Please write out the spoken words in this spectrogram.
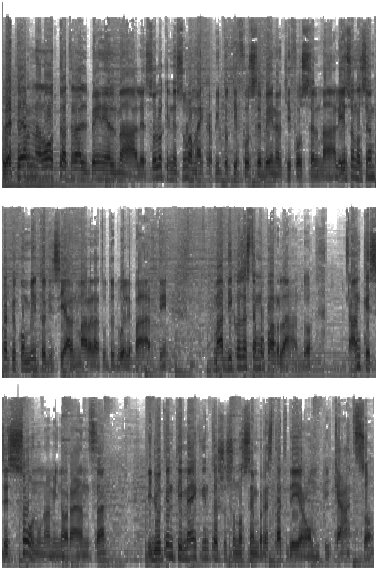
L'eterna lotta tra il bene e il male, solo che nessuno ha mai capito chi fosse bene o chi fosse il male. Io sono sempre più convinto che sia il male da tutte e due le parti. Ma di cosa stiamo parlando? Anche se sono una minoranza, gli utenti Macintosh sono sempre stati dei rompicazzo.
